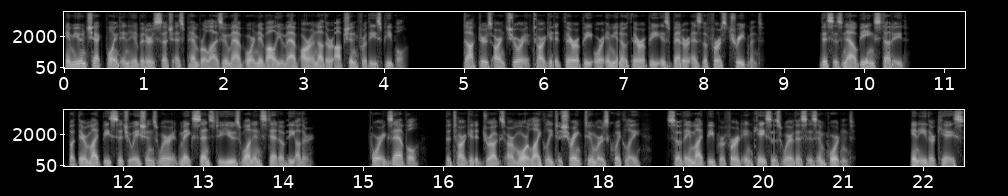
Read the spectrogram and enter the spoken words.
Immune checkpoint inhibitors such as pembrolizumab or nivolumab are another option for these people. Doctors aren't sure if targeted therapy or immunotherapy is better as the first treatment. This is now being studied. But there might be situations where it makes sense to use one instead of the other. For example, the targeted drugs are more likely to shrink tumors quickly, so they might be preferred in cases where this is important. In either case,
